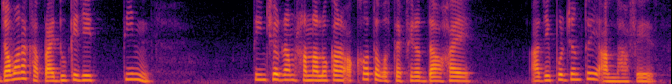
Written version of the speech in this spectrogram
জমা রাখা প্রায় দু কেজি তিন, তিনশো গ্রাম স্বর্ণালোকার অক্ষত অবস্থায় ফেরত দেওয়া হয়। আজ এ পর্যন্তই, আল্লাহ হাফেজ।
